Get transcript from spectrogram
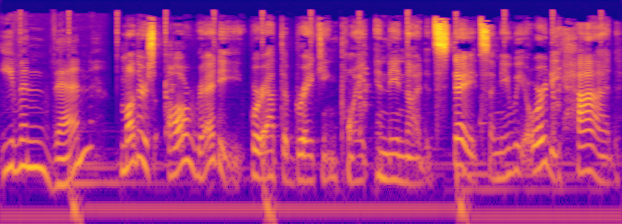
even then, mothers already were at the breaking point in the United States. I mean, we already had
